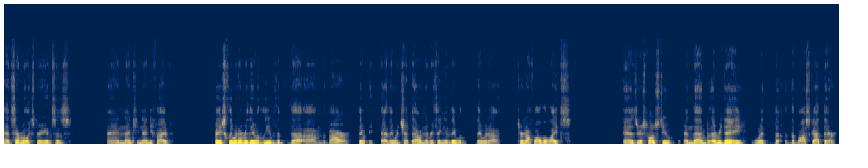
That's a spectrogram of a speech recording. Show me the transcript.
had several experiences in 1995. Basically, whenever they would leave the the um, the bar, they uh, they would shut down and everything, and they would they would uh, turn off all the lights as they're supposed to. And then, but every day when the the boss got there,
